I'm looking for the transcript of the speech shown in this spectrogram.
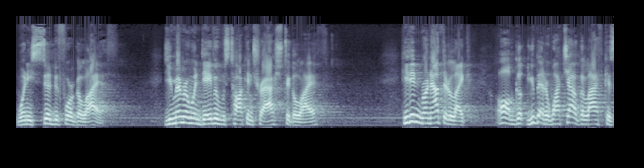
when he stood before Goliath. Do you remember when David was talking trash to Goliath? He didn't run out there like, oh, you better watch out, Goliath, because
